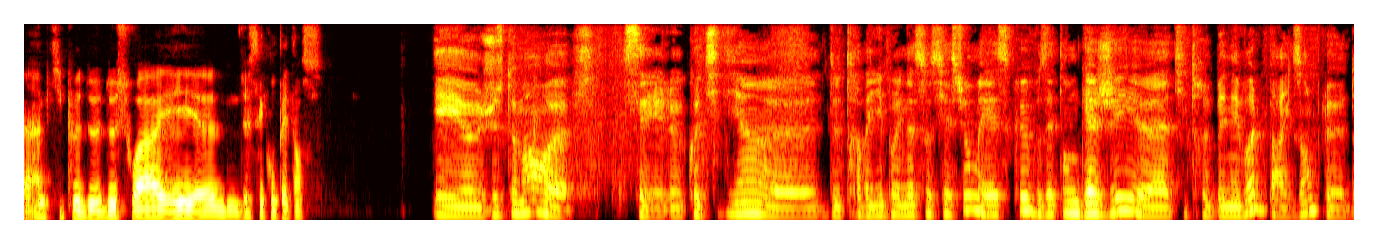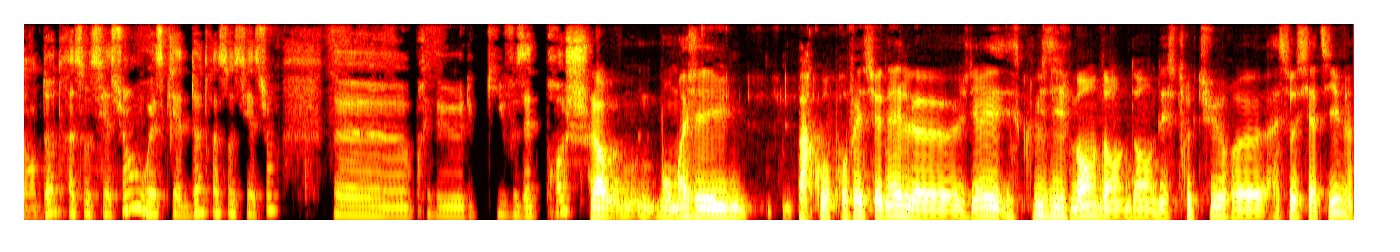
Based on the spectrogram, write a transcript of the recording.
un petit peu de soi et de ses compétences. Et justement, c'est le quotidien de travailler pour une association, mais est-ce que vous êtes engagé à titre bénévole, par exemple, dans d'autres associations, ou est-ce qu'il y a d'autres associations euh, auprès de qui vous êtes proche? Alors, bon, moi j'ai eu un parcours professionnel, euh, je dirais, exclusivement dans, dans des structures euh, associatives.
